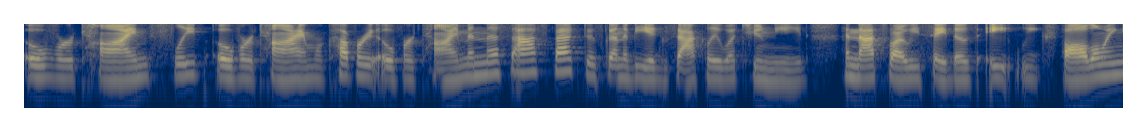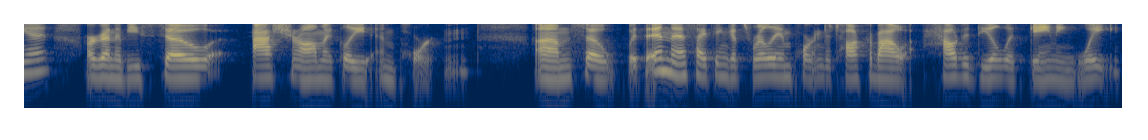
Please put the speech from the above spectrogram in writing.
over time, sleep over time, recovery over time in this aspect is going to be exactly what you need. And that's why we say those eight weeks following it are going to be so astronomically important. Um, so, within this, I think it's really important to talk about how to deal with gaining weight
